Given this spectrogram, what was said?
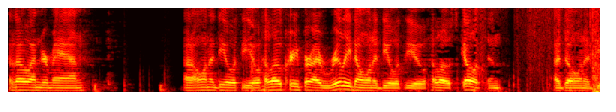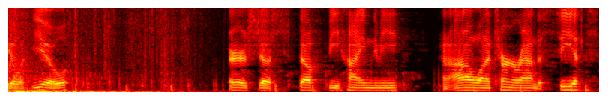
Hello, Enderman. I don't want to deal with you. Hello, Creeper. I really don't want to deal with you. Hello, Skeleton. I don't want to deal with you. There's just stuff behind me, and I don't want to turn around to see it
